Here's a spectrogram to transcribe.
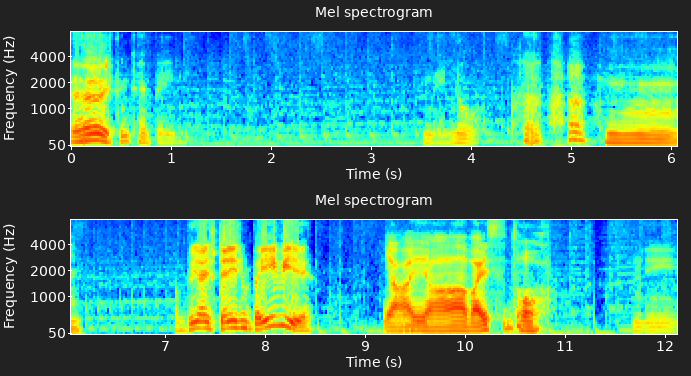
Äh, ich bin kein Baby. Menno. Hm. Bin ich eigentlich ständig ein Baby? Ja, ja, weißt du doch. Nee.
